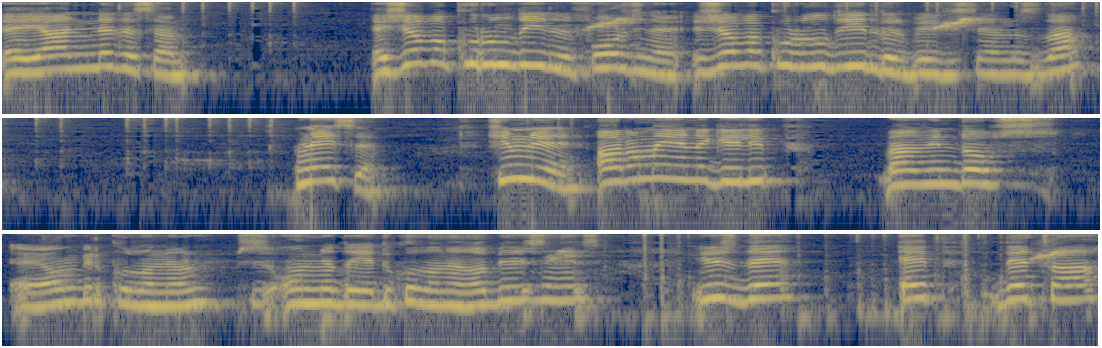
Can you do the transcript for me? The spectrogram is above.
e, yani ne desem e, Java kurulu değildir. Forge ne? Java kurulu değildir bilgisayarınızda. Neyse. Şimdi arama yerine gelip ben Windows 11 kullanıyorum. Siz 10 ya da 7 kullanıyor olabilirsiniz. Yüzde app data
